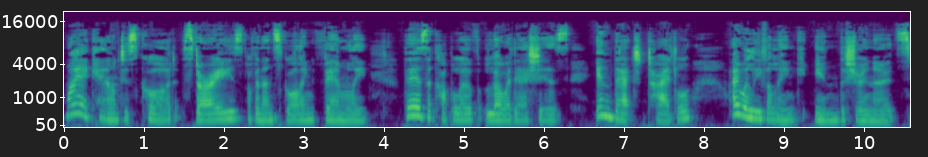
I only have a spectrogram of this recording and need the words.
my account is called Stories of an Unschooling Family. There's a couple of lower dashes in that title. I will leave a link in the show notes.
